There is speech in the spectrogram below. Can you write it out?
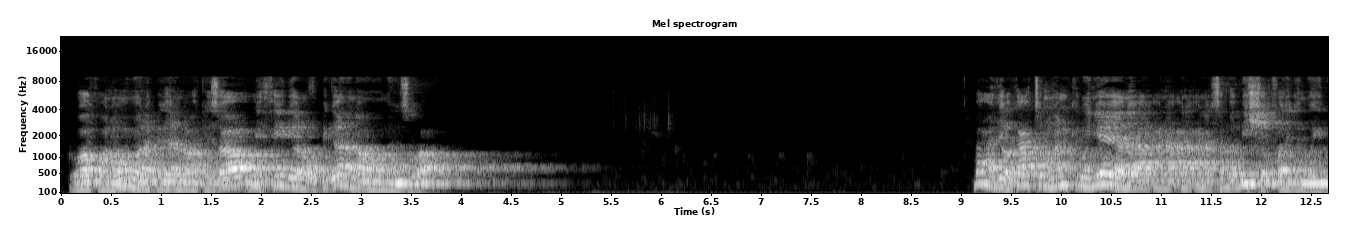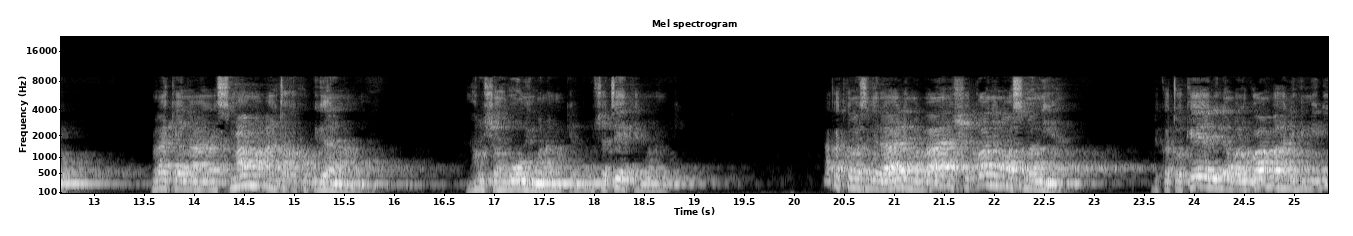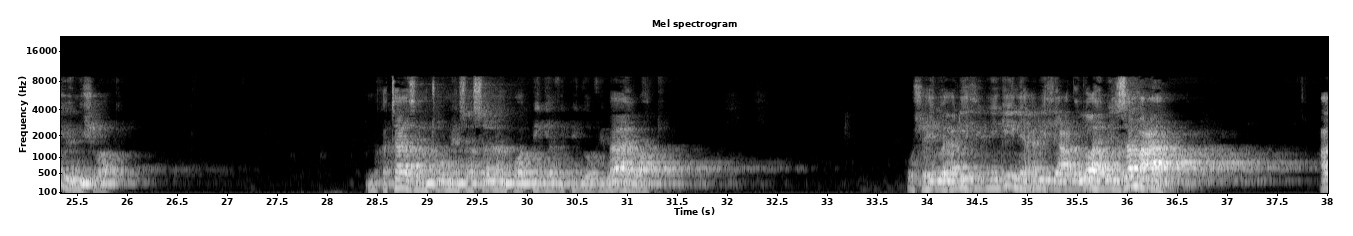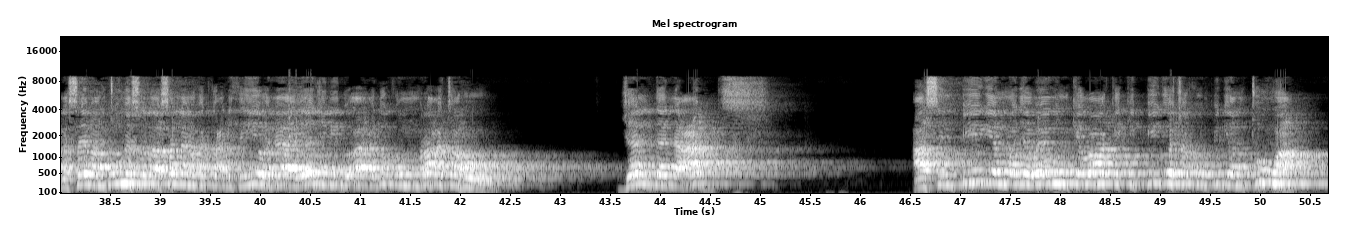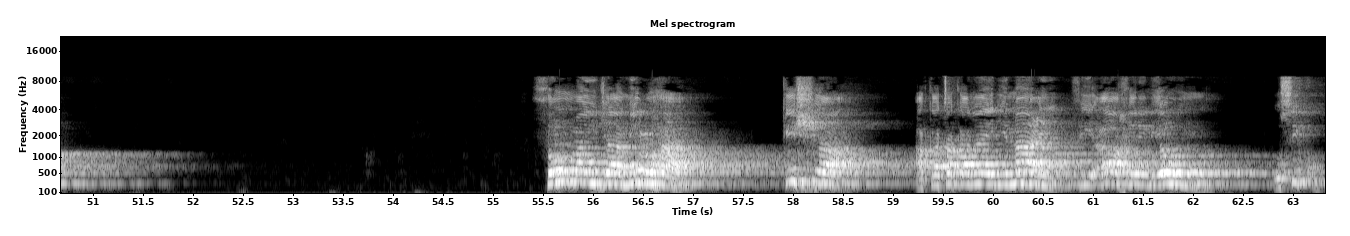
Wako wanaume wanapigana na wake zao mithili wanavyopigana na wanaume wenzao baadhi wakati mwanamke mwenyewe anasababisha kufanya jambo hilo. Maana anasimama anataka kupigana na mume. Ngumi mwanamke anarusha teke mwanamke. Na katika mazingira yale mabaya shetani anawasimamia. Likatokea lile ambalo kwamba halihimidiwi mwisho wake. Mkataza mtume sallallahu kuwapiga vipigo vibaya watu. Ushahidi wa hadithi nyingine hadithi ya Abdullah bin Zam'a anasema mtume sallallahu alaihi wasallam katika hadithi hiyo la yajlidu ahadukum imra'atahu jalda al-'abd asimpige mmoja wenu mke wake kipigo cha kumpiga mtumwa. Thumma yujami'uha kisha akataka naye jimai fi akhir al-yawm usiku.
